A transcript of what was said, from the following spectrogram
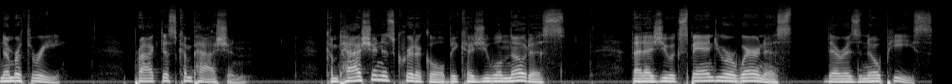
Number three, practice compassion. Compassion is critical because you will notice that as you expand your awareness, there is no peace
